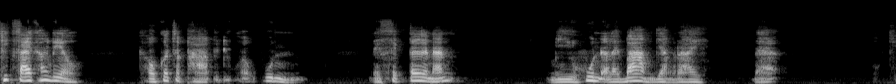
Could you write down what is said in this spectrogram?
คลิกซ้ายข้างเดียว เขาก็จะพาไปดูว่าหุ้นในเซกเตอร์นั้น มีหุ้นอะไรบ้างอย่างไรนะโอเค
